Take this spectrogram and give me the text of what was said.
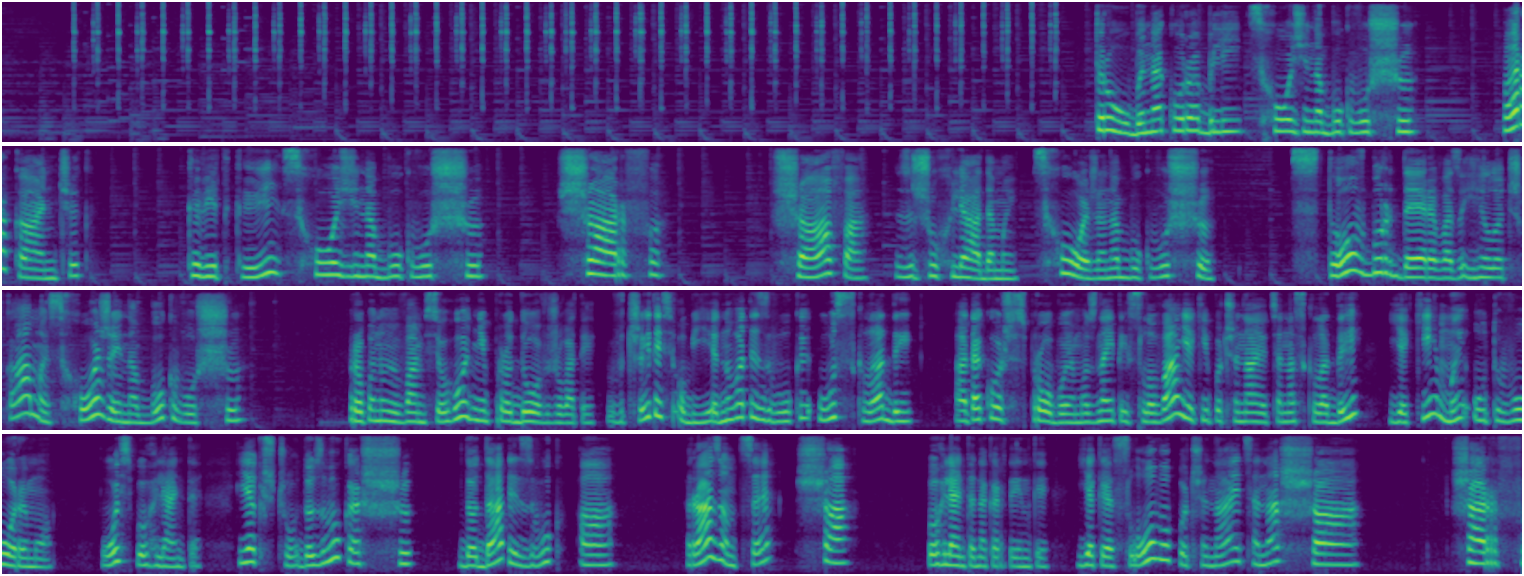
Труби на кораблі, схожі на букву Ш, парканчик, квітки, схожі на букву Ш, шарф, шафа з шухлядами, схожа на букву Ш, стовбур дерева з гілочками, схожий на букву Ш. Пропоную вам сьогодні продовжувати вчитись об'єднувати звуки у склади. А також спробуємо знайти слова, які починаються на склади, які ми утворимо. Ось погляньте. Якщо до звука Ш додати звук А. Разом це ша. Погляньте на картинки, яке слово починається на ша. Шарф.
